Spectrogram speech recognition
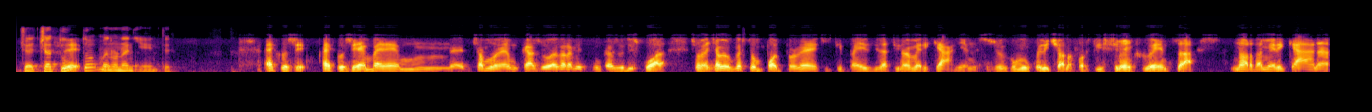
cioè c'ha tutto ma non ha niente. È così, è così, è, beh, è un, è, diciamo, è un caso, è veramente un caso di scuola. Insomma, diciamo che questo è un po' il problema di tutti i paesi latinoamericani, eh, nel senso che comunque lì c'è una fortissima influenza nordamericana.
